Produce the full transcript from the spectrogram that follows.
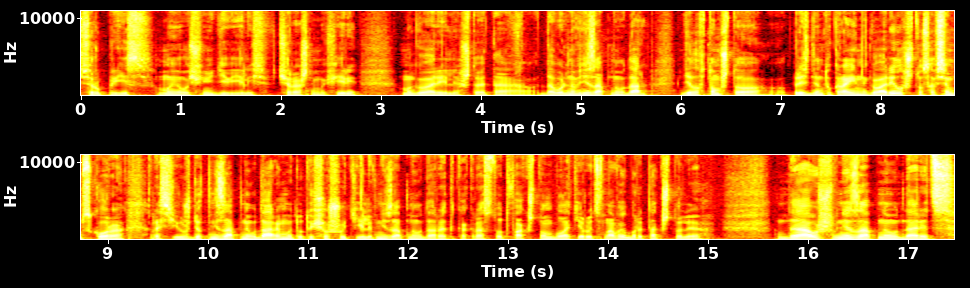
сюрприз. Мы очень удивились. В вчерашнем эфире мы говорили, что это довольно внезапный удар. Дело в том, что президент Украины говорил, что совсем скоро Россию ждет внезапный удар, и мы тут еще шутили. Внезапный удар — это как раз тот факт, что он баллотируется на выборы, так что ли? Да уж, внезапный ударец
